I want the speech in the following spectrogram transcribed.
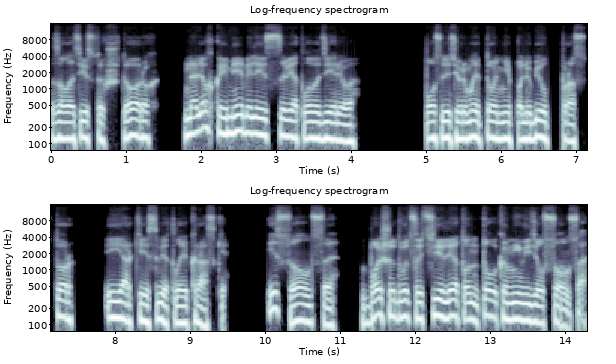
золотистых шторах, на легкой мебели из светлого дерева. После тюрьмы Тони полюбил простор и яркие светлые краски. И солнце. Больше двадцати лет он толком не видел солнца.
